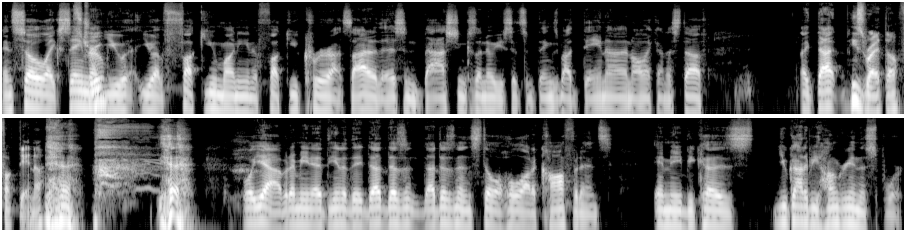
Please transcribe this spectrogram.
And so, like saying that you you have fuck you money and a fuck you career outside of this, and bashing because I know you said some things about Dana and all that kind of stuff, like that. He's right though. Fuck Dana. yeah. Well, yeah, but I mean, at the end of the day, that doesn't that doesn't instill a whole lot of confidence in me because you got to be hungry in the sport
